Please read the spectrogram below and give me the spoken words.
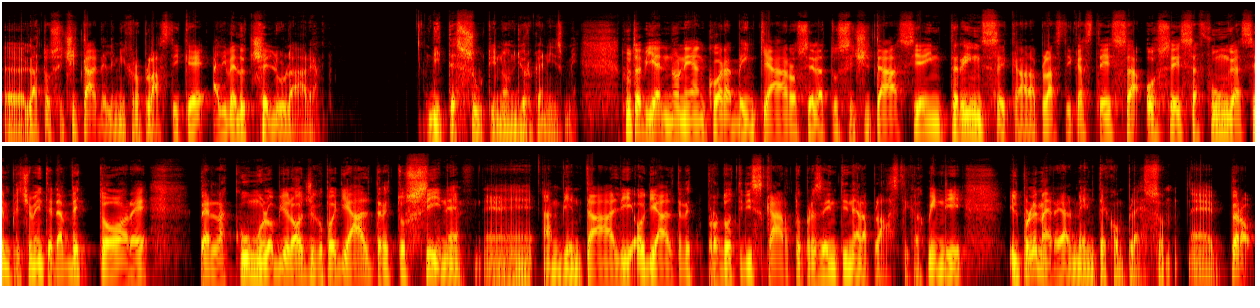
eh, la tossicità delle microplastiche a livello cellulare di tessuti, non di organismi. Tuttavia non è ancora ben chiaro se la tossicità sia intrinseca alla plastica stessa o se essa funga semplicemente da vettore per l'accumulo biologico poi di altre tossine eh, ambientali o di altri prodotti di scarto presenti nella plastica. Quindi il problema è realmente complesso, eh, però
